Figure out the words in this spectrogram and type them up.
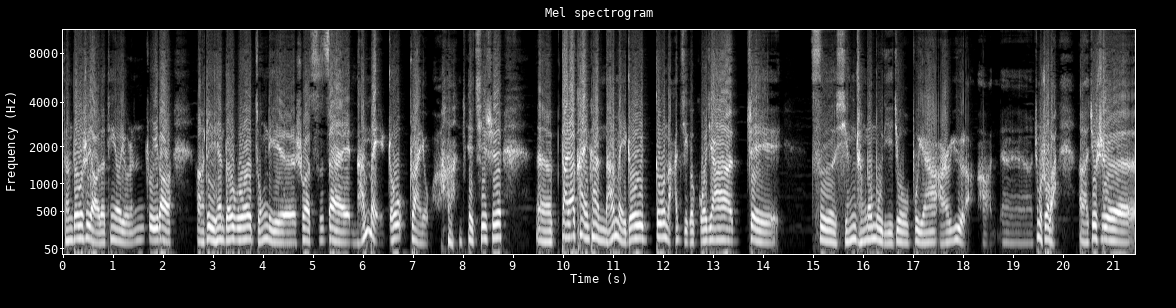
咱们德国视角的听友有人注意到啊，这几天德国总理舒尔茨在南美洲转悠啊。这其实，呃，大家看一看南美洲都哪几个国家，这次行程的目的就不言而喻了啊。嗯，这么说吧，呃，就是。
